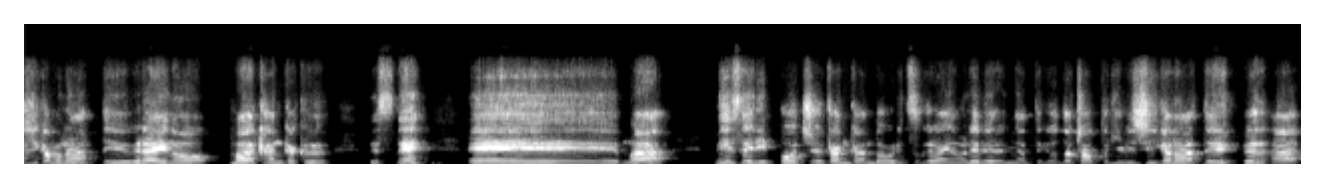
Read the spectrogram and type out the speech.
しいかもなっていうぐらいの、まあ、感覚ですね。えーまあ、明生立法中間間同率ぐらいのレベルになってくると、ちょっと厳しいかなというふうな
